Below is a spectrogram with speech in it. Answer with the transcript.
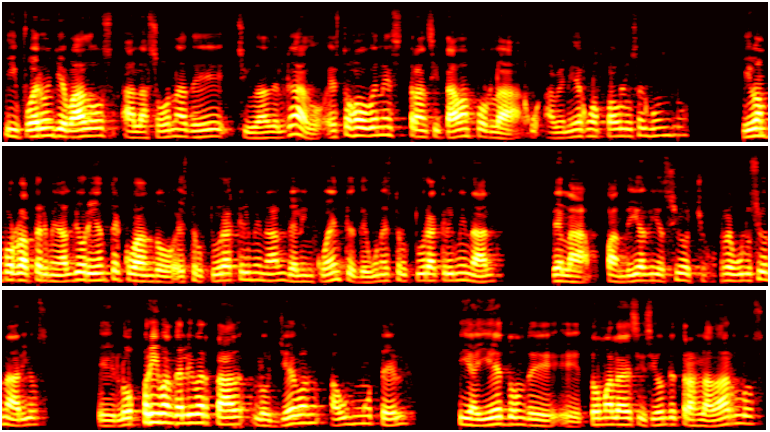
y fueron llevados a la zona de Ciudad Delgado. Estos jóvenes transitaban por la avenida Juan Pablo II, iban por la terminal de Oriente cuando estructura criminal, delincuentes de una estructura criminal, de la pandilla 18 revolucionarios, eh, los privan de libertad, los llevan a un motel y ahí es donde eh, toma la decisión de trasladarlos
